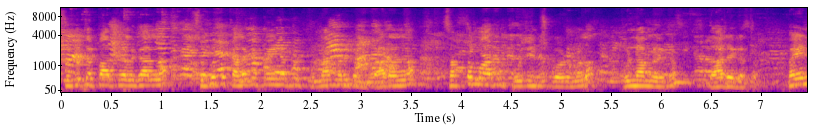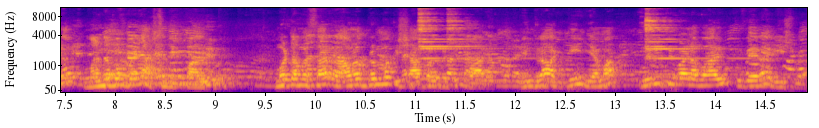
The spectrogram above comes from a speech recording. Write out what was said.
సుభిత పాత్రలు గాల్లా సుభిత కలగపోయినప్పుడు పునామెరకం దాడల్లా సప్తమార్గం పూజించుకోవడం వల్ల పునామెరకం దాడగలుగుతాం పైన మండపం పైన అష్టదిక్పాలు మొట్టమొదటిసారి రావణ బ్రహ్మకి శాపాలు పెట్టిన వాడు ఇంద్ర అగ్ని యమ నిరుతి వాయు కుబేర ఈశ్వర.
